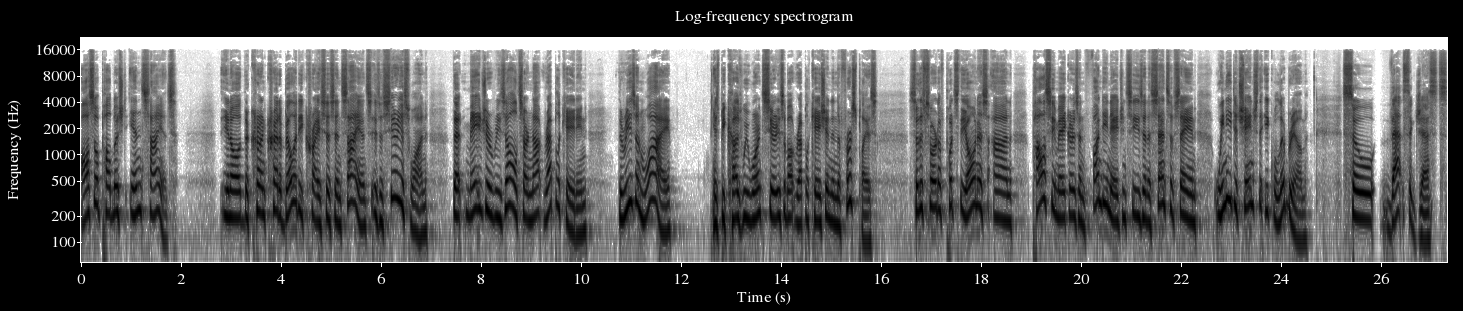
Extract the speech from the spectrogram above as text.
also published in Science. You know, the current credibility crisis in science is a serious one that major results are not replicating. The reason why is because we weren't serious about replication in the first place. So this sort of puts the onus on policymakers and funding agencies in a sense of saying we need to change the equilibrium so that suggests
